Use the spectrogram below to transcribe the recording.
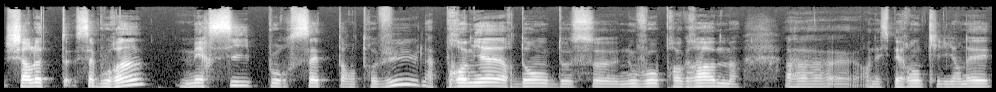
Charlotte Sabourin, Merci pour cette entrevue, la première donc de ce nouveau programme, euh, en espérant qu'il y en ait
